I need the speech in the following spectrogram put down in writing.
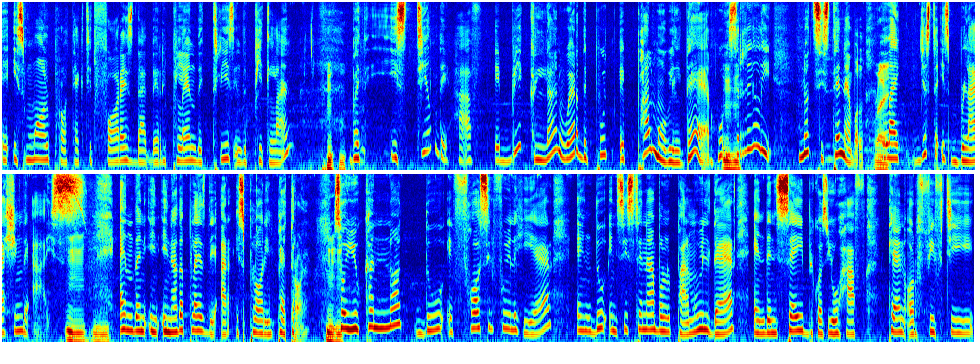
a, a small protected forest that they replant the trees in the peatland, but still they have a big land where they put a palm oil there, who is Mhm. really not sustainable. Right. Like just is blushing the eyes. Mhm, mhm. And then in another place they are exploring petrol. Mhm. So you cannot do a fossil fuel here and do unsustainable palm oil there and then say because you have 10 or 50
